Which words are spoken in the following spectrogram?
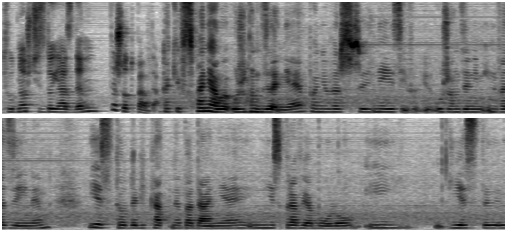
trudności z dojazdem też odpada. Takie wspaniałe urządzenie, ponieważ nie jest urządzeniem inwazyjnym. Jest to delikatne badanie, nie sprawia bólu i jest y,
